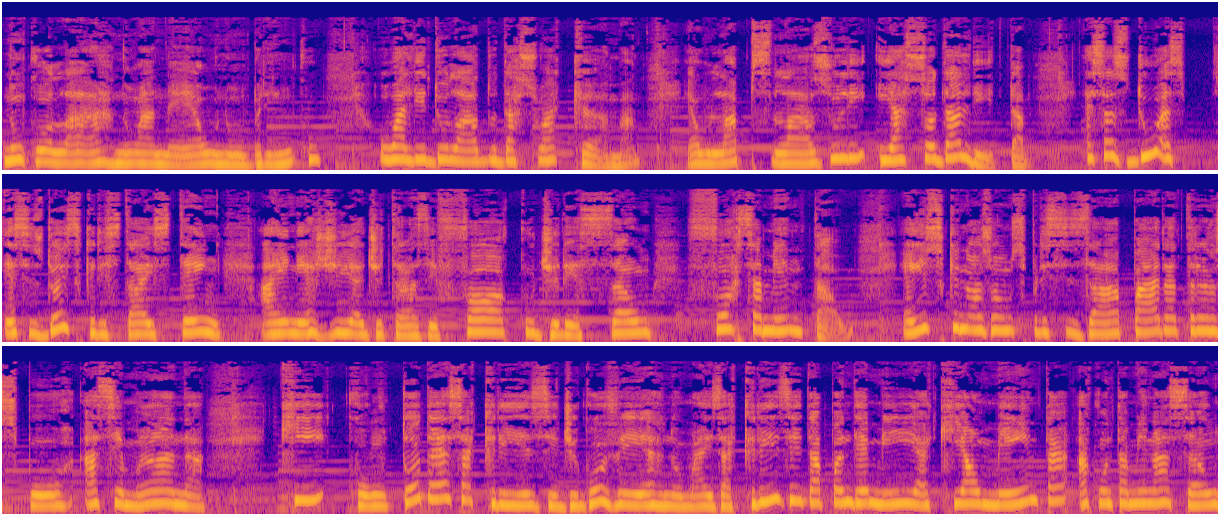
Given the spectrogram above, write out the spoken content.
num colar, num anel, num brinco, ou ali do lado da sua cama. É o lápis lazuli a sodalita. Essas duas esses dois cristais têm a energia de trazer foco, direção, força mental. É isso que nós vamos precisar para transpor a semana que com toda essa crise de governo, mas a crise da pandemia que aumenta a contaminação,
